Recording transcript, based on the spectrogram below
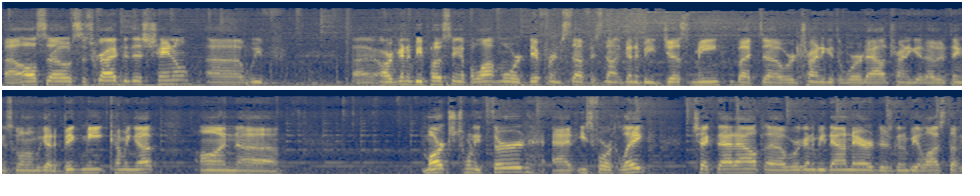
also, subscribe to this channel. we've uh, are going to be posting up a lot more different stuff. It's not going to be just me, but uh, we're trying to get the word out, trying to get other things going on. We got a big meet coming up on uh, March 23rd at East Fork Lake. Check that out. Uh, we're going to be down there. There's going to be a lot of stuff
